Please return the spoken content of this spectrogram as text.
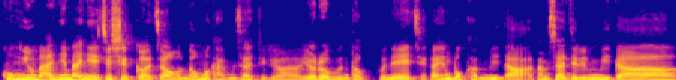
공유 많이 많이 해주실 거죠? 너무 감사드려요. 여러분 덕분에 제가 행복합니다. 감사드립니다.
